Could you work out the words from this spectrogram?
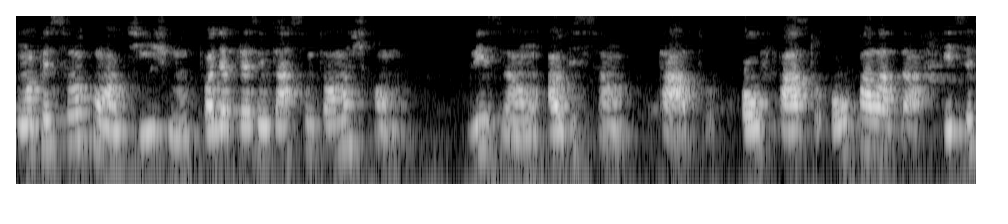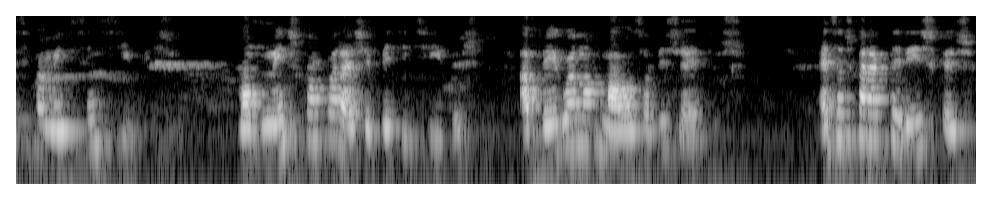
Uma pessoa com autismo pode apresentar sintomas como visão, audição, tato, olfato ou paladar excessivamente sensíveis movimentos corporais repetitivos, apego anormal aos objetos. Essas características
